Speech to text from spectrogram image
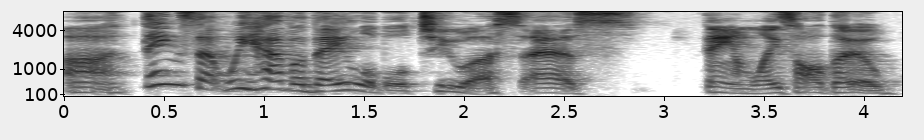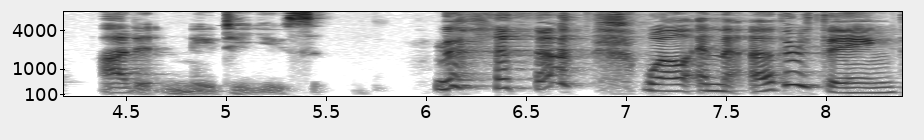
uh, things that we have available to us as families, although I didn't need to use it. well, and the other thing,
